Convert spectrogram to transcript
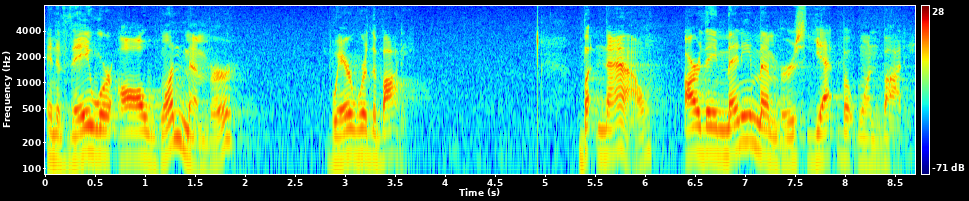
And if they were all one member, where were the body? But now are they many members, yet but one body.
